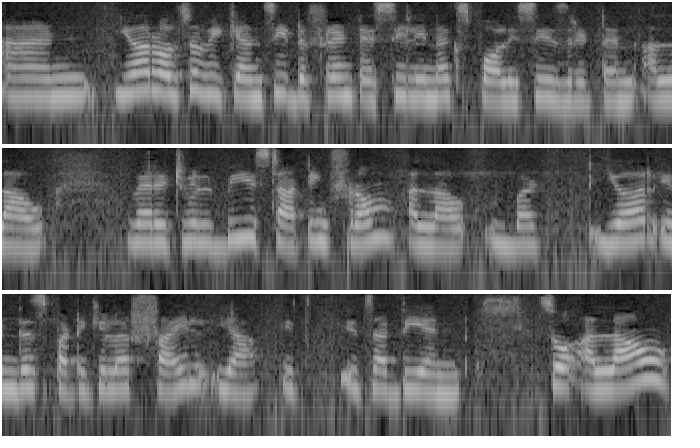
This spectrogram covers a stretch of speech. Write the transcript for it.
and here also we can see different SE Linux policies written allow where it will be starting from allow but here in this particular file yeah it, it's at the end. So allow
